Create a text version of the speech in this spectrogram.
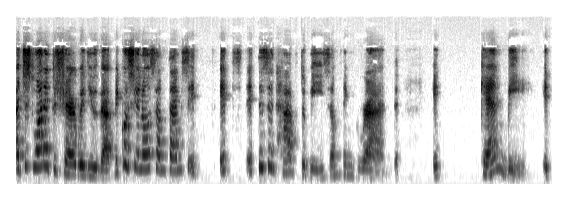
i just wanted to share with you that because you know sometimes it it's it doesn't have to be something grand. Can be. It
